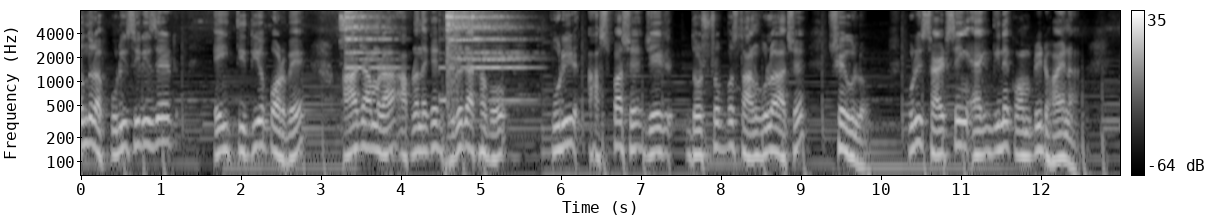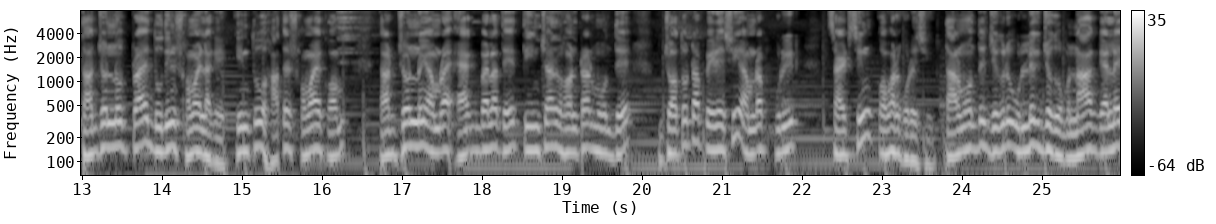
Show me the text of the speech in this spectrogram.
বন্ধুরা, পুরী সিরিজের এই তৃতীয় পর্বে আজ আমরা আপনাদেরকে ঘুরে দেখাবো পুরীর আশপাশে যে দ্রষ্টব্য স্থানগুলো আছে সেগুলো। পুরীর সাইট সিং একদিনে কমপ্লিট হয় না। তার জন্য প্রায় দুদিন সময় লাগে, কিন্তু হাতে সময় কম। তার জন্যই আমরা এক বেলাতে তিন চার ঘণ্টার মধ্যে যতটা পেরেছি আমরা পুরীর সাইট সিং কভার করেছি। তার মধ্যে যেগুলো উল্লেখযোগ্য, না গেলে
